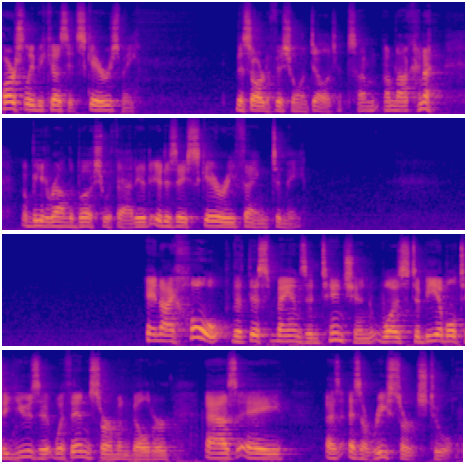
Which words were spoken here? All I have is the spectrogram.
partially because it scares me, this artificial intelligence. I'm, I'm not going to beat around the bush with that. It, it is a scary thing to me. And I hope that this man's intention was to be able to use it within Sermon Builder as a, as, as a research tool.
